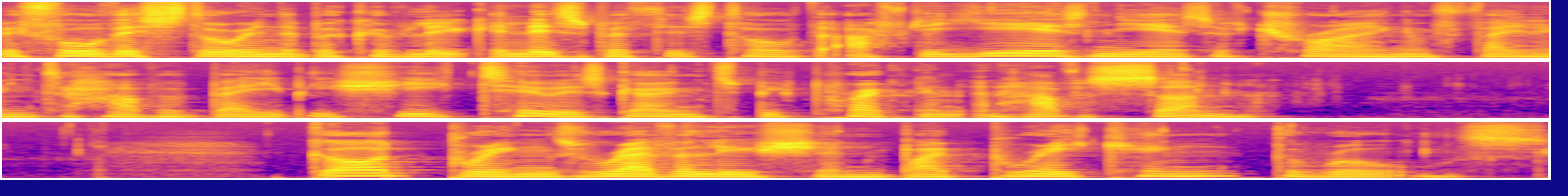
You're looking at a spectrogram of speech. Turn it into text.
before this story in the book of Luke, Elizabeth is told that after years and years of trying and failing to have a baby, she too is going to be pregnant and have a son. God brings revolution by breaking the rules.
